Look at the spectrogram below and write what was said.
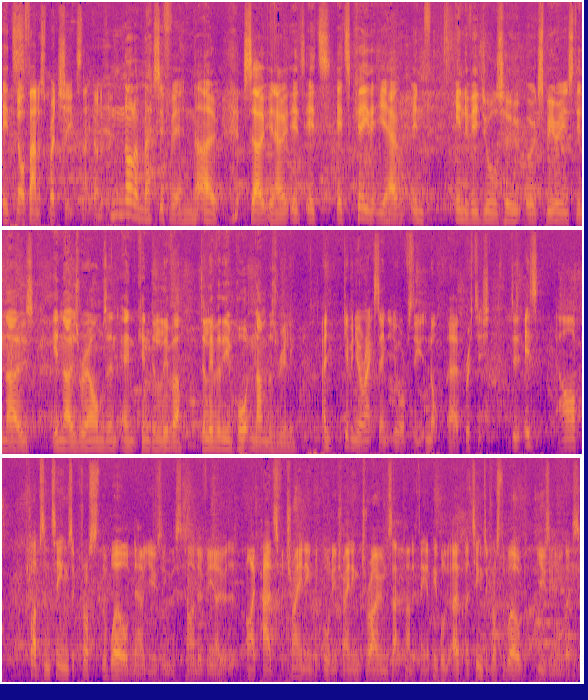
it's not a fan of spreadsheets that kind of thing not a massive fan no so you know it's it's it's key that you have in, individuals who are experienced in those in those realms and, and can deliver deliver the important numbers really. And given your accent, you're obviously not uh, British. Is are clubs and teams across the world now using this kind of you know iPads for training, recording training, drones, that kind of thing? Are people are teams across the world using all this?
